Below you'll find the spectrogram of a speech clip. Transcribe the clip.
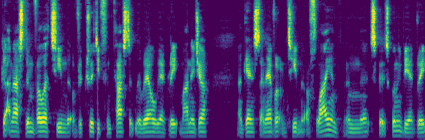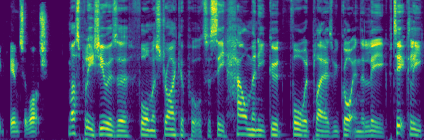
got an Aston Villa team that have recruited fantastically well. We have a great manager against an Everton team that are flying. And it's, it's going to be a great game to watch. Must please you as a former striker, Paul, to see how many good forward players we've got in the league, particularly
